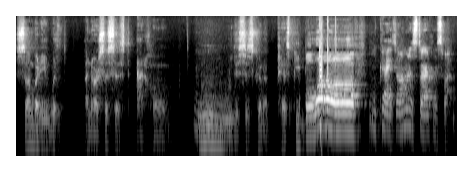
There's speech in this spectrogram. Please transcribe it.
somebody with a narcissist at home. Ooh, this is going to piss people off. Okay, so I'm going to start this one.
